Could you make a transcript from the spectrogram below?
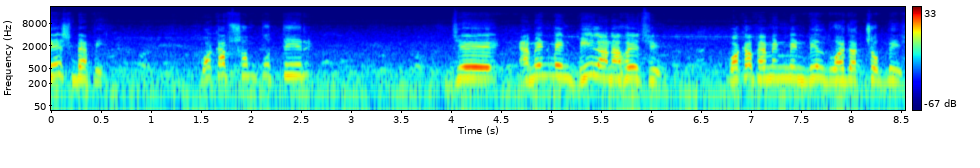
দেশব্যাপী ওয়াকাফ সম্পত্তির যে অ্যামেন্ডমেন্ট বিল আনা হয়েছে, ওয়াকাফ অ্যামেন্ডমেন্ট বিল দু হাজার চব্বিশ,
